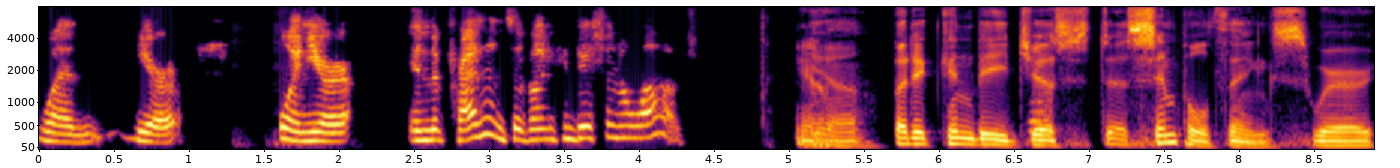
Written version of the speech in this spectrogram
when you're when you're in the presence of unconditional love. Yeah. but it can be just uh, simple things where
